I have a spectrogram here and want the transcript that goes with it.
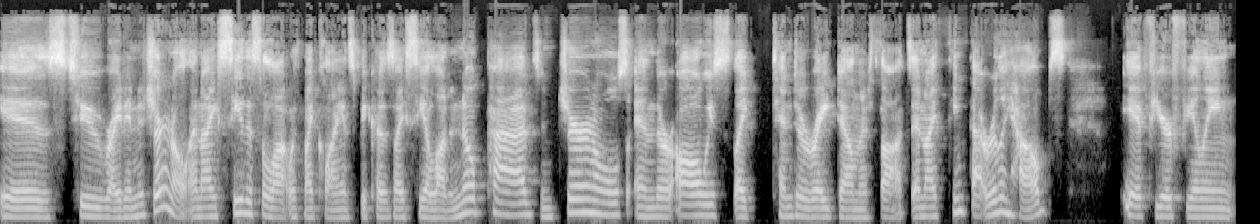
is to write in a journal. And I see this a lot with my clients because I see a lot of notepads and journals, and they're always like tend to write down their thoughts. And I think that really helps if you're feeling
